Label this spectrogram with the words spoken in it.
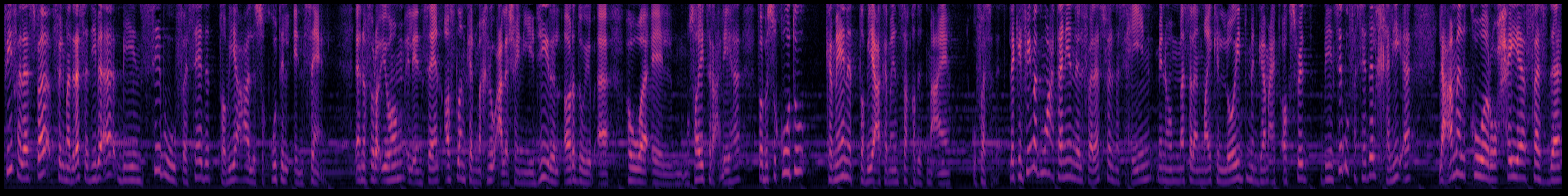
في فلاسفة في المدرسة دي بقى بينسبوا فساد الطبيعة لسقوط الإنسان. لأن في رأيهم الإنسان أصلا كان مخلوق علشان يدير الأرض ويبقى هو المسيطر عليها فبسقوطه كمان الطبيعة كمان سقطت معاه وفسدت. لكن في مجموعة تانية من الفلاسفة المسيحيين منهم مثلا مايكل لويد من جامعة أكسفورد بينسبوا فساد الخليقة لعمل قوة روحية فاسدة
